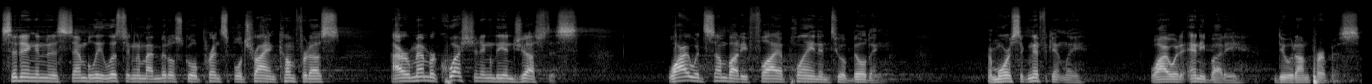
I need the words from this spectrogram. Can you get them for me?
sitting in an assembly listening to my middle school principal try and comfort us, I remember questioning the injustice. Why would somebody fly a plane into a building? Or more significantly, why would anybody do it on purpose?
